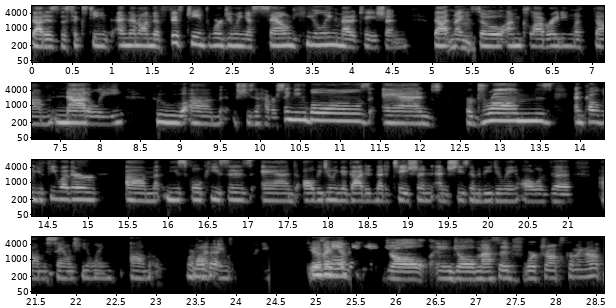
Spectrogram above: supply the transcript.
that is the 16th. And then on the 15th, we're doing a sound healing meditation that mm-hmm. night. So I'm collaborating with um, Natalie, who um, she's gonna have her singing bowls and her drums and probably a few other um, musical pieces. And I'll be doing a guided meditation, and she's going to be doing all of the um, sound healing. Um, Love it. Do you have any of the angel angel message workshops coming up?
